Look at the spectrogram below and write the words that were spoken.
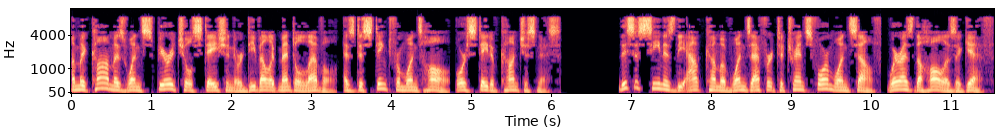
A maqam is one's spiritual station or developmental level, as distinct from one's hal, or state of consciousness. This is seen as the outcome of one's effort to transform oneself, whereas the hal is a gift.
